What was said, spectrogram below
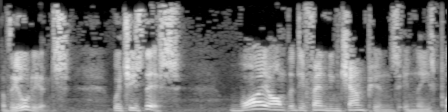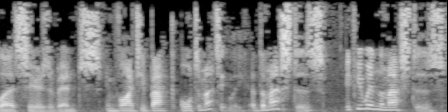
of the audience, which is this. Why aren't the defending champions in these Players Series events invited back automatically? At the Masters, if you win the Masters,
